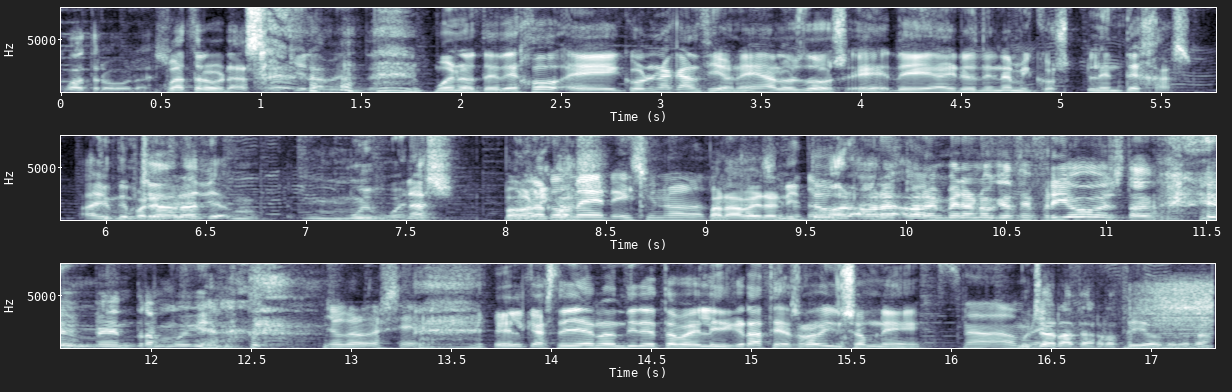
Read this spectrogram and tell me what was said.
cuatro horas. Cuatro horas. Tranquilamente. bueno, te dejo eh, con una canción, ¿eh? A los dos, ¿eh? De aerodinámicos. Lentejas. Ay, ¿Qué te muchas parece? gracias. Muy buenas. Para comer, y si no... lo para veranito. si no te Ahora, ahora, ahora en verano que hace frío está- me entran muy bien. Yo creo que sí. El castellano en directo a Belit. Gracias, Robin Somne. Nada, hombre. Muchas gracias, Rocío, de verdad.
